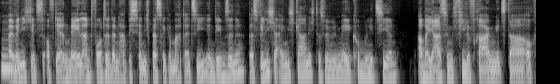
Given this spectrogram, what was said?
Hm. Weil wenn ich jetzt auf deren Mail antworte, dann habe ich es ja nicht besser gemacht als sie in dem Sinne. Das will ich ja eigentlich gar nicht, dass wir mit Mail kommunizieren. Aber ja, es sind viele Fragen jetzt da, auch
